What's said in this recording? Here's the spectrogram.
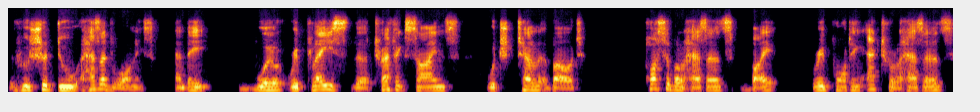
who should do hazard warnings and they will replace the traffic signs which tell about possible hazards by reporting actual hazards.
